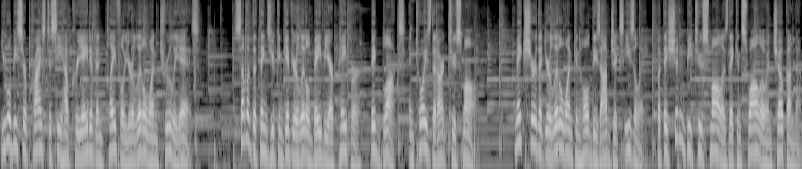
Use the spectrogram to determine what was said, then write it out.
you will be surprised to see how creative and playful your little one truly is. Some of the things you can give your little baby are paper, big blocks, and toys that aren't too small. Make sure that your little one can hold these objects easily, but they shouldn't be too small as they can swallow and choke on them.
